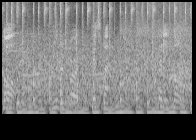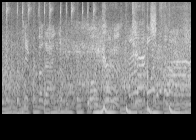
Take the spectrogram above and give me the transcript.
goal. Even for this match. Then he difficult angle. Going for his third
